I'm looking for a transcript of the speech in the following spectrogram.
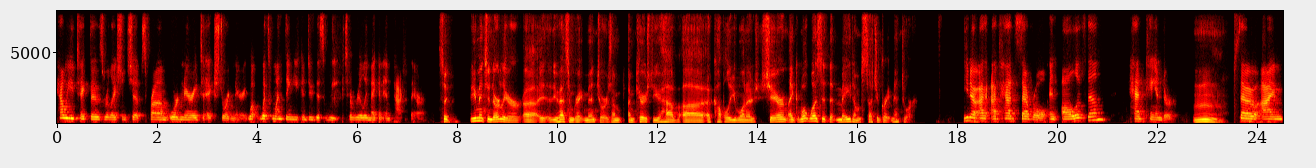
how will you take those relationships from ordinary to extraordinary? What what's one thing you can do this week to really make an impact there? So you mentioned earlier uh, you had some great mentors. I'm I'm curious. Do you have uh, a couple you want to share? Like, what was it that made them such a great mentor? You know, I, have had several, and all of them had candor. Mm. So I'm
